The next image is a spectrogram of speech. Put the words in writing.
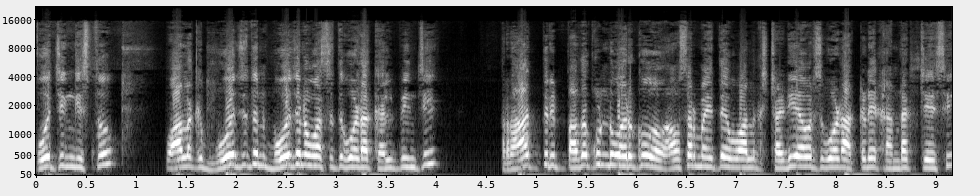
కోచింగ్ ఇస్తూ వాళ్ళకి భోజన భోజన వసతి కూడా కల్పించి రాత్రి పదకొండు వరకు అవసరమైతే వాళ్ళకి స్టడీ అవర్స్ కూడా అక్కడే కండక్ట్ చేసి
